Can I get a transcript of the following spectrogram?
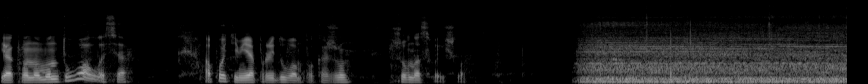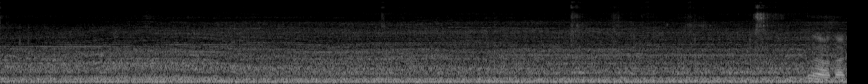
як воно монтувалося, а потім я пройду вам покажу, що в нас вийшло. Ну, так.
